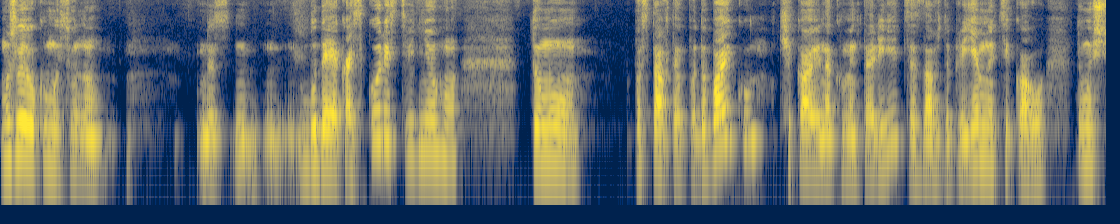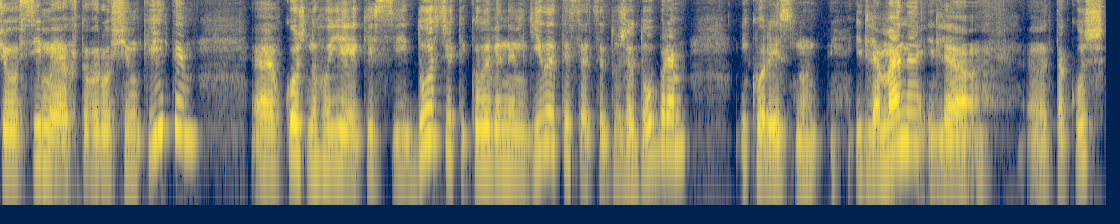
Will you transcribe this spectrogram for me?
Можливо, комусь воно буде якась користь від нього. Тому поставте вподобайку, чекаю на коментарі, це завжди приємно цікаво. Тому що всі ми, хто вирощуємо квіти, е, в кожного є якийсь свій досвід, і коли ви ним ділитеся, це дуже добре і корисно. І для мене, і для е, також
